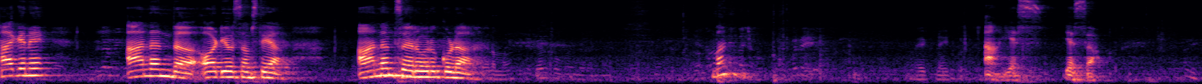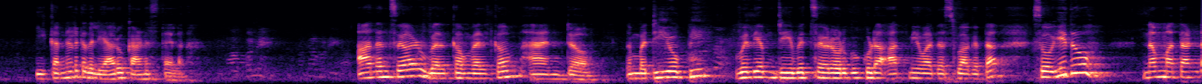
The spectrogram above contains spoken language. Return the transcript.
ಹಾಗೆಯೇ ಆನಂದ್ ಆಡಿಯೋ ಸಂಸ್ಥೆಯ ಆನಂದ್ ಸರ್ ಅವರು ಕೂಡ. ಹಾಂ ಎಸ್ ಎಸ್ ಈ ಕನ್ನಡಕದಲ್ಲಿ ಯಾರೂ ಕಾಣಿಸ್ತಾ ಇಲ್ಲ. Anand sir welcome welcome and ನಮ್ಮ D O P William David sir ಅವ್ರಿಗೂ ಕೂಡ ಆತ್ಮೀಯವಾದ ಸ್ವಾಗತ. ಸೊ ಇದು ನಮ್ಮ ತಂಡ.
